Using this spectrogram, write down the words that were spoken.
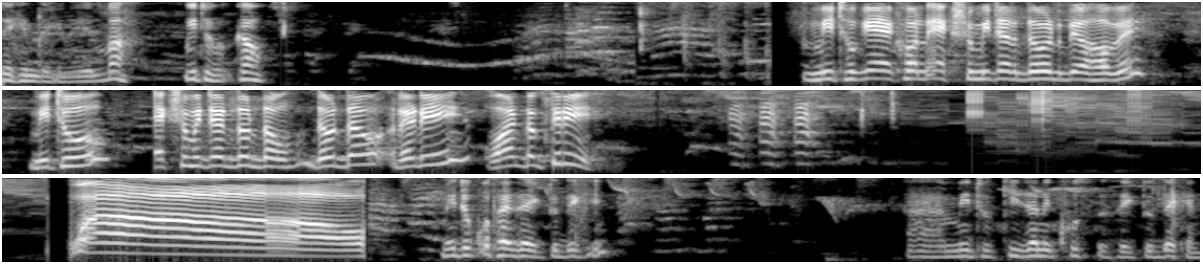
দেখেন দেখেন বাহ, মিঠু, খাও। মিঠুকে এখন একশো মিটার দৌড় দেওয়া হবে। মিঠু একশো মিটার দৌড় দাও দৌড় দাও ready one two three Mithu কোথায় যায় একটু দেখি। মিঠু কি জানি খুঁজতেছে, একটু দেখেন।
